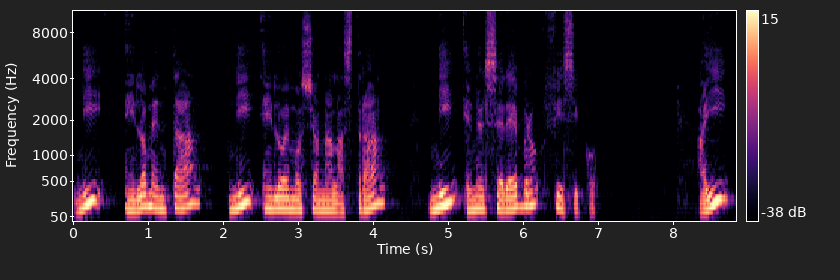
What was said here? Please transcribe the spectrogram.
ni en lo mental, ni en lo emocional astral, ni en el cerebro físico. Ahí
